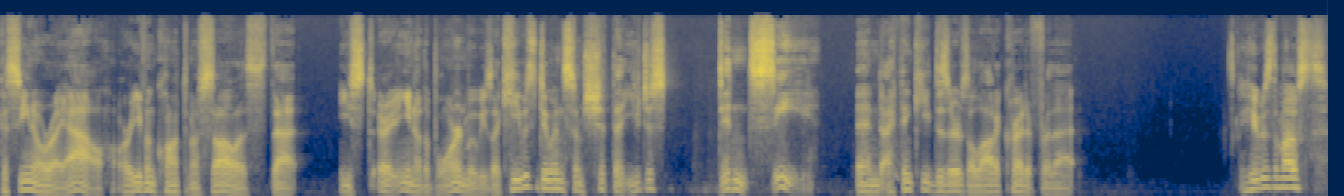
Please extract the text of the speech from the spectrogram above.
Casino Royale or even Quantum of Solace that you st- or, you know the Bourne movies like he was doing some shit that you just didn't see and I think he deserves a lot of credit for that. He was the most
